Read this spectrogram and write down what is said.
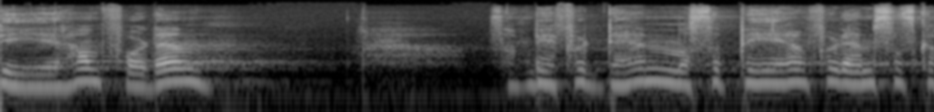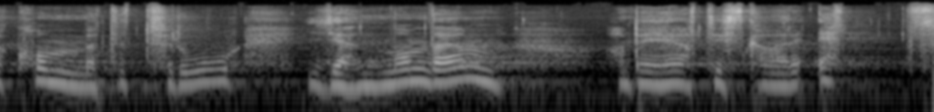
ber han for dem. Så han ber for dem, og så ber han for dem som skal komme til tro gjennom dem. Han ber at de skal være ett.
